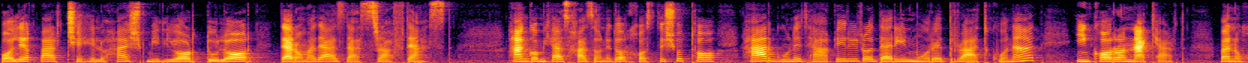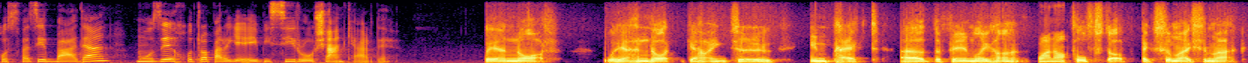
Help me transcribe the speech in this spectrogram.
بالغ بر 48 میلیارد دلار درآمد از دست رفته است. هنگامی که از خزاندار خواسته شد تا هر گونه تغییری را در این مورد رد کند این کار را نکرد و نخست وزیر بعدا موضع خود را برای ABC روشن کرده. We are not, we are not going to impact uh, the family home. Why not? Full stop, exclamation mark.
